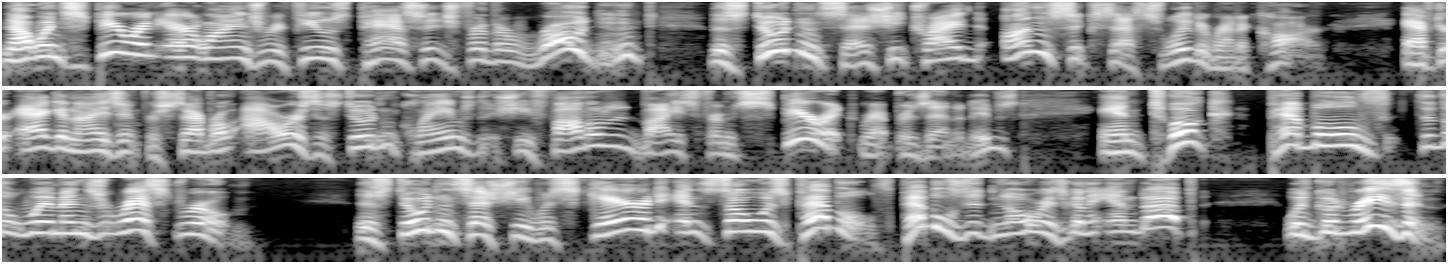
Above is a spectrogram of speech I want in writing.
Now, when Spirit Airlines refused passage for the rodent, the student says she tried unsuccessfully to rent a car. After agonizing for several hours, the student claims that she followed advice from Spirit representatives and took Pebbles to the women's restroom. The student says she was scared, and so was Pebbles. Pebbles didn't know where he was going to end up, with good reason.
